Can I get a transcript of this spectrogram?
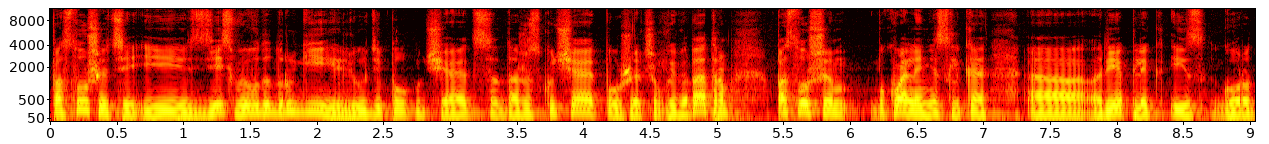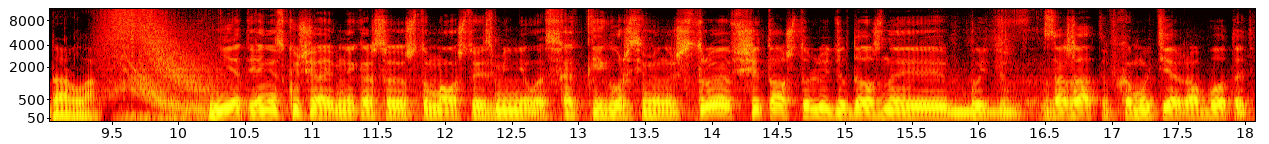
Послушайте, и здесь выводы другие. Люди, получается, даже скучают по ушедшим губернаторам. Послушаем буквально несколько э, реплик из города Орла. Нет, я не скучаю. Мне кажется, что мало что изменилось. Как Егор Семенович Строев считал, что люди должны быть зажаты в хомуте, работать,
